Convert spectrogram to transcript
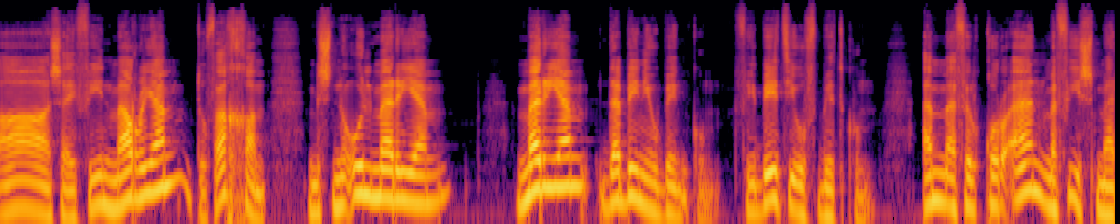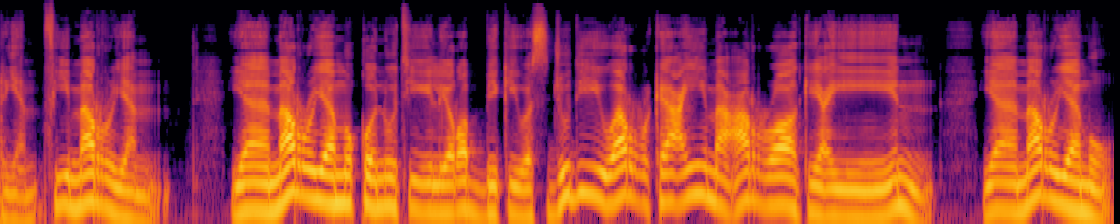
آه شايفين مريم؟ تفخم. مش نقول مريم. مريم ده بيني وبينكم في بيتي وفي بيتكم. أما في القرآن مفيش مريم في مريم. يا مريم اقنتي لربك واسجدي واركعي مع الراكعين. يا مريم.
